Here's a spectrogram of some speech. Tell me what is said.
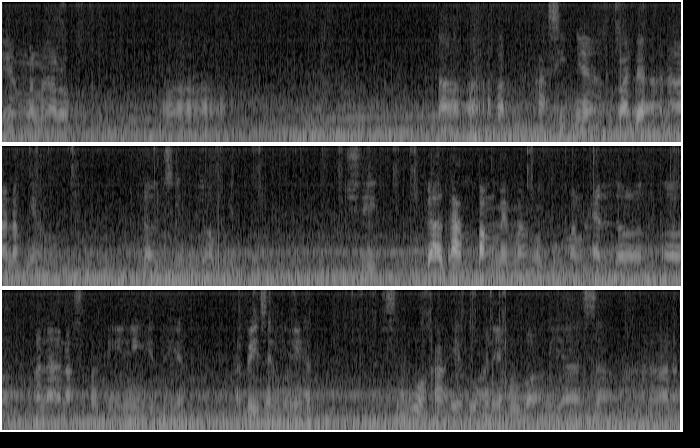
yang menaruh uh, uh, apa kasihnya kepada anak-anak yang Down syndrome gitu. Jadi gak gampang memang untuk menghandle uh, anak-anak seperti ini gitu ya. Tapi saya melihat sebuah karya Tuhan yang luar biasa. Anak-anak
